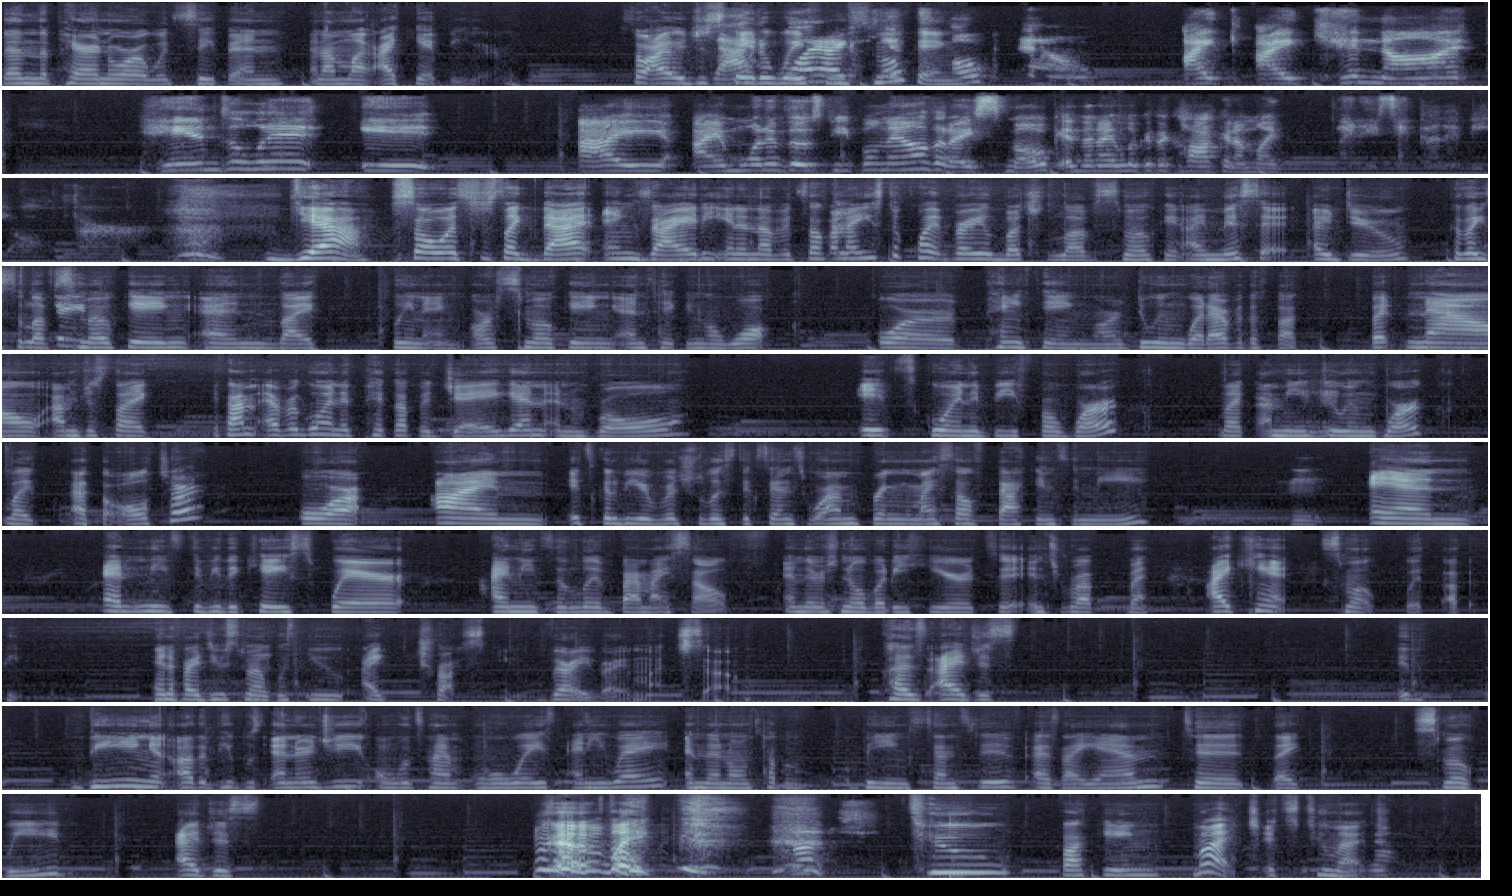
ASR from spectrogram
Then the paranoia would seep in, and I'm like, I can't be here. So I would just stayed away from I smoking. Smoke now. I I cannot handle it. It I I'm one of those people now that I smoke and then I look at the clock and I'm like, when is it gonna be over? Yeah. So it's just like that anxiety in and of itself. And I used to quite very much love smoking. I miss it. I do. Because I used to love smoking and like cleaning or smoking and taking a walk or painting or doing whatever the fuck. But now I'm just like, if I'm ever going to pick up a J again and roll, it's going to be for work. Like I'm either Mhm. doing work like at the altar or I'm it's going to be a ritualistic sense where I'm bringing myself back into me. Mm. And and it needs to be the case where I need to live by myself and there's nobody here to interrupt my I can't smoke with other people. And if I do smoke with you, I trust you very very much so. Cuz I just it, being in other people's energy all the time always anyway and then on top of being sensitive as I am to like smoke weed, I just like too fucking much. It's too much. Yeah.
